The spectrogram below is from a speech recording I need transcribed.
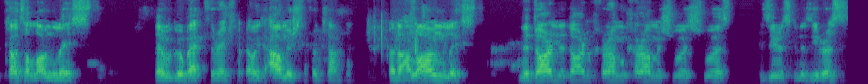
Pasabaration. Comes a long list. Then we go back to the ratio. I mean, our Mishnah, for example, got a long list. Nadar, Nadar, Karam, Karam, Shvus, Shvus, Zirus, Zirus.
